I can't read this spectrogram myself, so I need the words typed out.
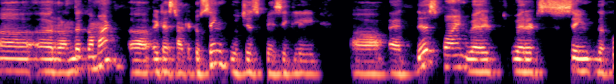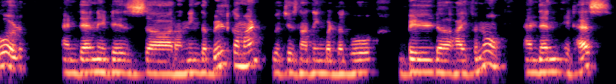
uh, uh, run the command. Uh, it has started to sync which is basically uh, at this point where it where it's sync the code and then it is uh, running the build command which is nothing but the go build uh, hyphen o and then it has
